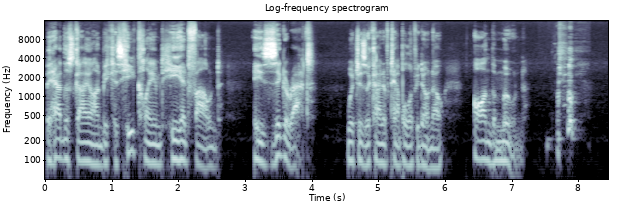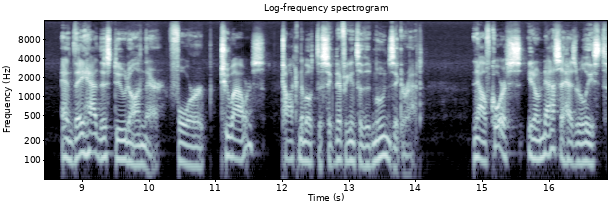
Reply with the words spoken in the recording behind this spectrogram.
they had this guy on because he claimed he had found a ziggurat, which is a kind of temple, if you don't know, on the moon. and they had this dude on there for two hours talking about the significance of the moon ziggurat. Now, of course, you know, NASA has released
